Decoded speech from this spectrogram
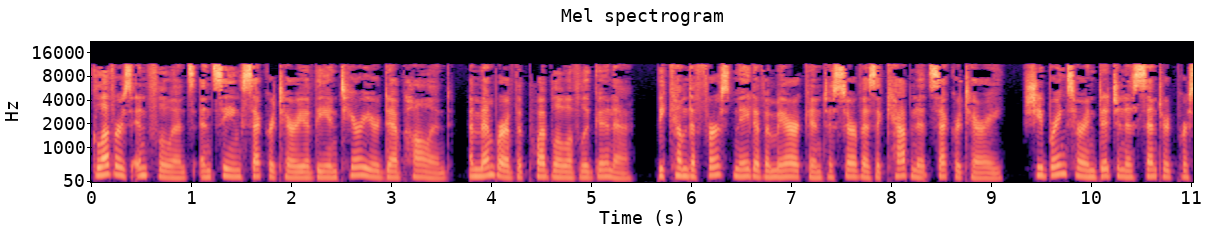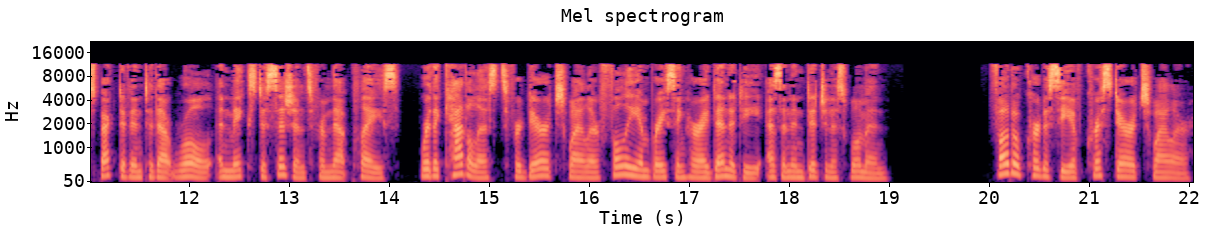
Glover's influence and seeing Secretary of the Interior Deb Haaland, a member of the Pueblo of Laguna, become the first Native American to serve as a cabinet secretary, she brings her indigenous-centered perspective into that role and makes decisions from that place, were the catalysts for Derichsweiler fully embracing her identity as an indigenous woman. Photo courtesy of Chris Derichsweiler.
